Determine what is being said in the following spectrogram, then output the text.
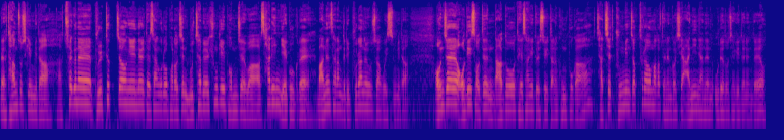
네, 다음 소식입니다. 아, 최근에 불특정인을 대상으로 벌어진 무차별 흉기 범죄와 살인 예고글에 많은 사람들이 불안을 호소하고 있습니다. 언제 어디서든 나도 대상이 될 수 있다는 공포가 자칫 국민적 트라우마가 되는 것이 아니냐는 우려도 제기되는데요.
